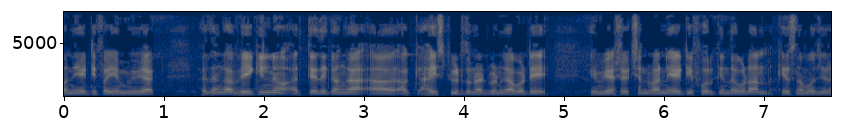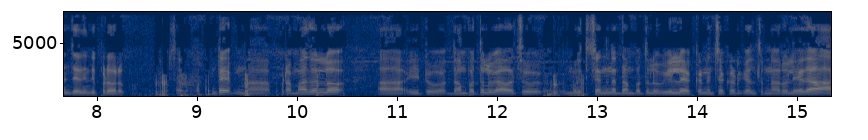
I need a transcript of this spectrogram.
one eighty five MV act అదేవిధంగా వెహికల్ను అత్యధికంగా హై స్పీడ్తో నడిపిండు కాబట్టి MV section one eighty four కింద కూడా కేసు నమోదు చేయడం జరిగింది ఇప్పటివరకు. సార్ అంటే ప్రమాదంలో ఇటు దంపతులు కావచ్చు మృతి చెందిన దంపతులు వీళ్ళు ఎక్కడి నుంచి ఎక్కడికి వెళ్తున్నారు? లేదా ఆ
